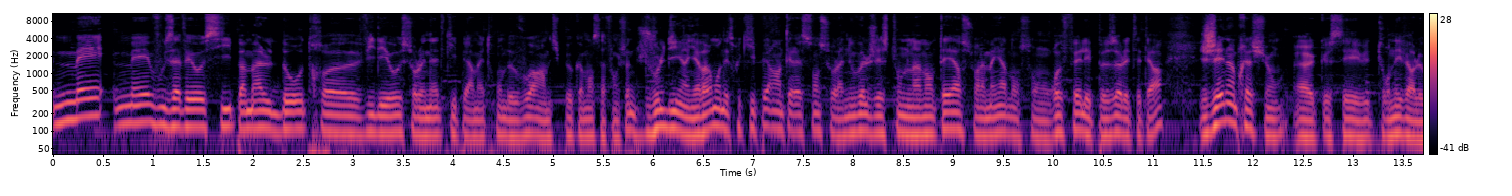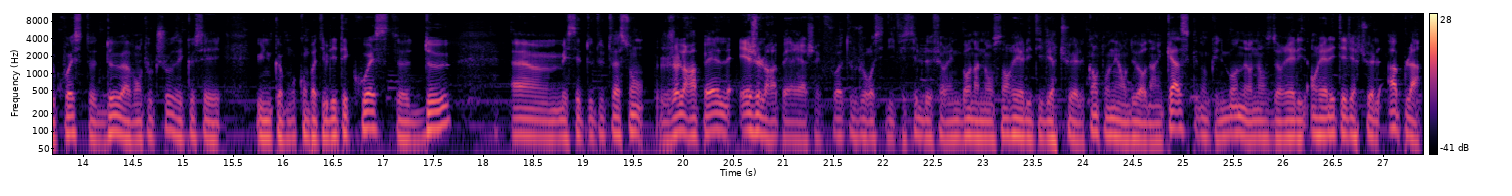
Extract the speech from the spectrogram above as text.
mais, mais vous avez aussi pas mal d'autres euh, vidéos sur le net qui permettront de voir un petit peu comment ça fonctionne. Je vous le dis, hein, il y a vraiment des trucs hyper intéressants sur la nouvelle gestion de l'inventaire, sur la manière dont sont refaits les puzzles, etc. J'ai l'impression que c'est tourné vers le Quest 2 avant toute chose et que c'est une compatibilité Quest 2 euh, mais c'est de toute façon, je le rappelle, et je le rappellerai à chaque fois, toujours aussi difficile de faire une bande annonce en réalité virtuelle quand on est en dehors d'un casque. Donc une bande annonce de en réalité virtuelle à plat,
